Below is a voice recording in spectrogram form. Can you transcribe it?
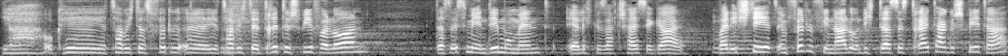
ja, okay, jetzt habe ich das Viertel, äh, jetzt habe ich das dritte Spiel verloren. Das ist mir in dem Moment ehrlich gesagt scheißegal, mhm. weil ich stehe jetzt im Viertelfinale und ich, das ist drei Tage später.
